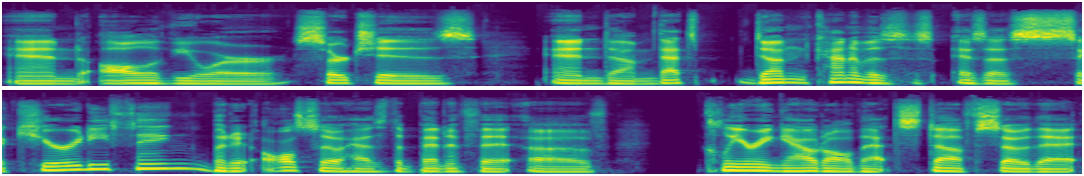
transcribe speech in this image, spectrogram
and all of your searches. And um, that's done kind of as, as a security thing, but it also has the benefit of clearing out all that stuff so that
